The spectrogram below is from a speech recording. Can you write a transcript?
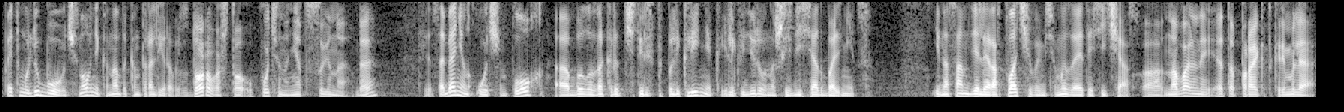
Поэтому любого чиновника надо контролировать. Здорово, что у Путина нет сына, да? Собянин очень плох. А, Было закрыто 400 поликлиник и ликвидировано 60 больниц. И на самом деле расплачиваемся мы за это сейчас. А, Навальный — это проект Кремля.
